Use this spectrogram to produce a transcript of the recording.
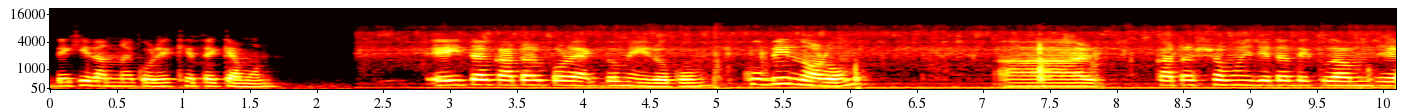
দেখি রান্না করে খেতে কেমন। এইটা কাটার পর একদম এইরকম, খুবই নরম। আর কাটার সময় যেটা দেখলাম যে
